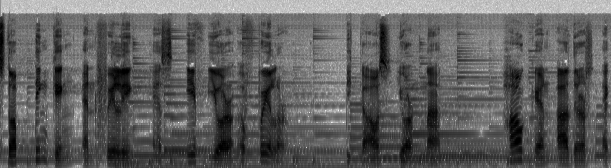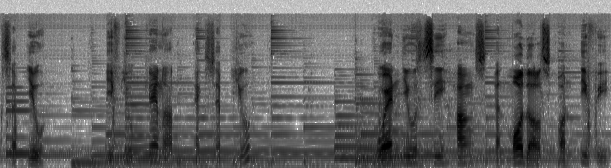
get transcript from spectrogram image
Stop thinking and feeling as if you are a failure because you're not. How can others accept you if you cannot accept you? When you see hunks and models on TV,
